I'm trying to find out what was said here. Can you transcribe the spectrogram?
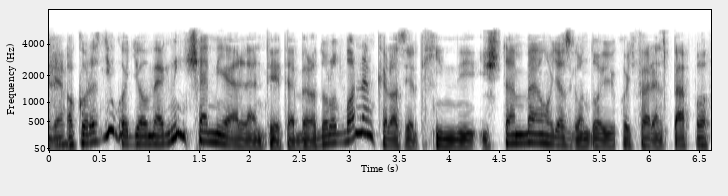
Igen. akkor az nyugodjon meg, nincs semmi ellentét ebben a dologban. Nem kell azért hinni Istenben, hogy azt gondoljuk, hogy Ferenc Pápa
